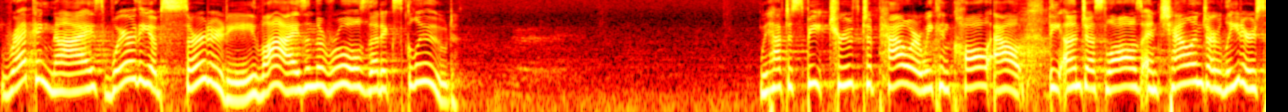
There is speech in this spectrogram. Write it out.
recognize where the absurdity lies in the rules that exclude. We have to speak truth to power. We can call out the unjust laws and challenge our leaders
